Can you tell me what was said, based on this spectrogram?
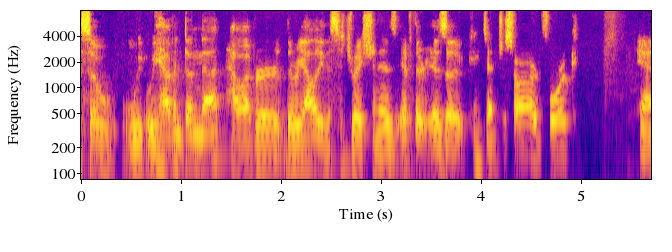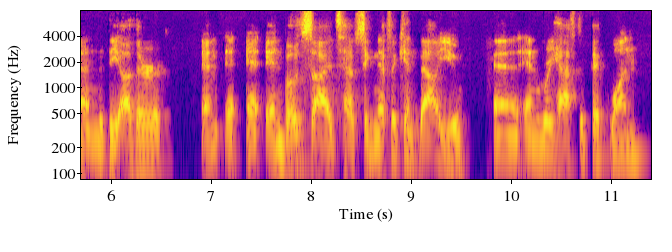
so we, we haven't done that. However, the reality of the situation is if there is a contentious hard fork and the other and, and, and both sides have significant value and, and we have to pick one,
